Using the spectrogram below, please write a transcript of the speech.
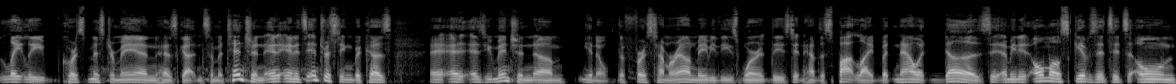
lately, of course, Mr. Man has gotten some attention, and, and it's interesting because, as you mentioned, um, you know, the first time around, maybe these weren't these didn't have the spotlight, but now it does. I mean, it almost gives it its own,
